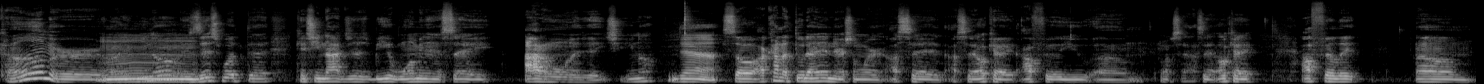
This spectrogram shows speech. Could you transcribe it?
come, or like, you know, Mm. is this what the? Can she not just be a woman and say, I don't want to date you, you know? Yeah. So I kind of threw that in there somewhere. I said, I said, okay, I feel you. Um, what I said, I said, okay, I feel it. Um,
